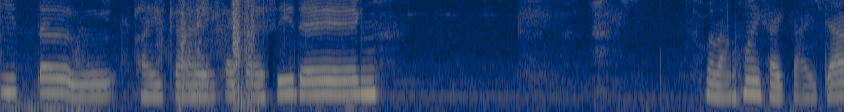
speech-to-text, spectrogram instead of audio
อีเตอร์ไข่ไก่ไข่ไก่สีแดงฝรั่งห้อยไข่ไก่จ้า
